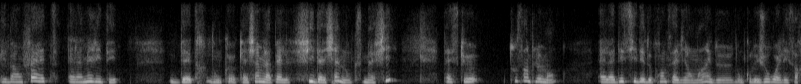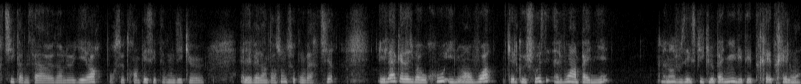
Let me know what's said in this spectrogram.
Eh ben en fait, elle a mérité d'être, donc euh, qu'Hachem l'appelle fille d'Hachem, donc ma fille, parce que tout simplement, elle a décidé de prendre sa vie en main et de donc le jour où elle est sortie comme ça euh, dans le Yéhor pour se tremper, c'était on dit que elle avait l'intention de se convertir. Et là, Kalash Baruchou, il lui envoie quelque chose. Elle voit un panier. Maintenant, je vous explique. Le panier, il était très très loin.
